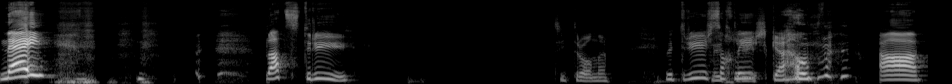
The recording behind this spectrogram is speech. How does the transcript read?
Nein! Platz 3. Zitrone. Weil 3 ist so ein bisschen... ist gelb. Ah,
